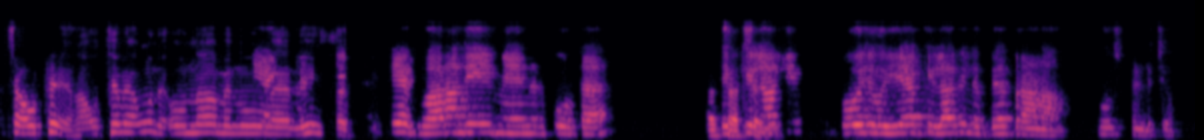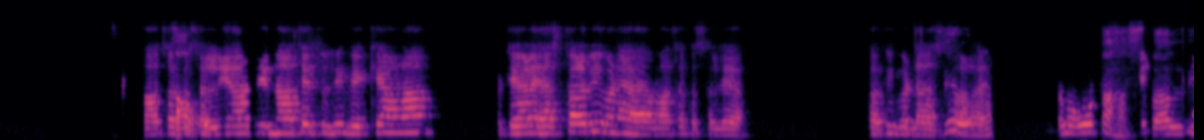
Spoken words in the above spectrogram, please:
ਅੱਛਾ ਉੱਥੇ ਹਾਂ ਉੱਥੇ ਮੈਂ ਉਹ- ਉਹਨਾਂ ਮੈਨੂੰ ਮੈਂ ਨਹੀਂ ਇਹ ਅਖਬਾਰਾਂ ਦੀ ਮੇਨ ਰਿਪੋਰਟ ਹੈ ਅੱਛਾ ਕਿਲਾ। ਵੀ ਖੋਜ ਹੋਈ ਹੈ ਕਿਲਾ ਵੀ ਲੱਭਿਆ ਪੁਰਾਣਾ ਉਸ ਪਿੰਡ ਚੋਂ। ਮਾਤਾ ਕਸਲਿਆ ਦੇ ਨਾਂ ਤੇ ਤੁਸੀਂ ਵੇਖਿਆ ਹੋਣਾ ਪਟਿਆਲੇ ਹਸਪਤਾਲ ਵੀ ਬਣਿਆ ਹੋਇਆ ਮਾਤਾ ਕਸਲਿਆ ਕਾਫੀ ਵੱਡਾ ਹਸਪਤਾਲ ਹੈ ਚਲੋ ਉਹ ਤਾਂ ਹਸਪਤਾਲ ਦੀ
